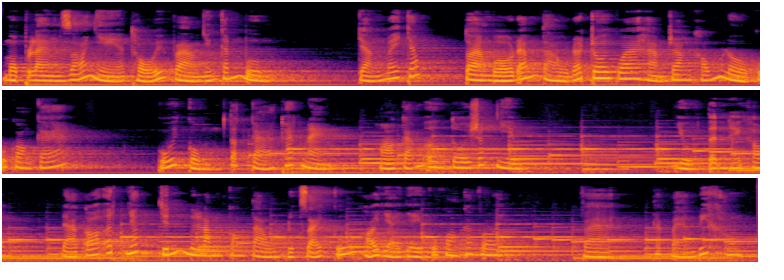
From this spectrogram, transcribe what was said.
một làn gió nhẹ thổi vào những cánh buồm. Chẳng mấy chốc, toàn bộ đám tàu đã trôi qua hàm răng khổng lồ của con cá. Cuối cùng tất cả thoát nạn, họ cảm ơn tôi rất nhiều. Dù tin hay không, đã có ít nhất 95 con tàu được giải cứu khỏi dạ dày của con cá voi. Và các bạn biết không,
